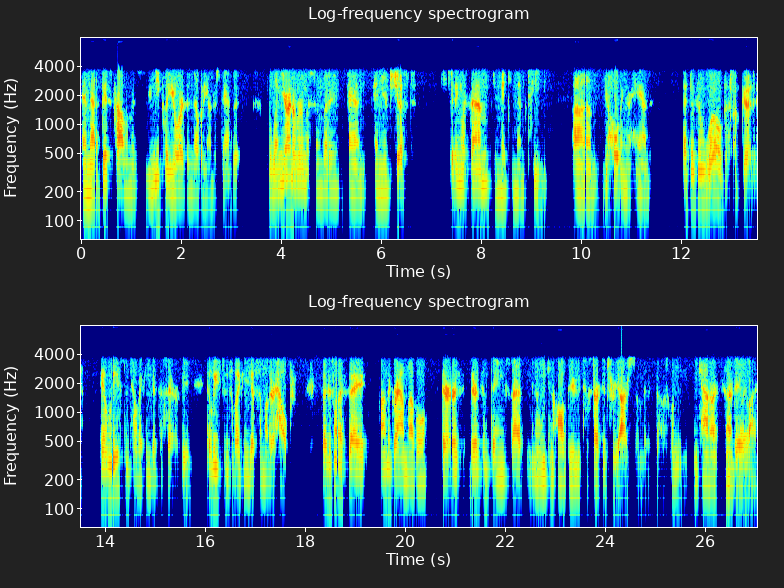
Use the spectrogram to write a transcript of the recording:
and that this problem is uniquely yours and nobody understands it. But when you're in a room with somebody and, and you're just sitting with them, you're making them tea, um, you're holding their hand, that does a world of good, at least until they can get to therapy, at least until they can get some other help. So I just want to say, on the ground level, there are there are some things that you know we can all do to start to triage some of this stuff when we encounter it in our daily life.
